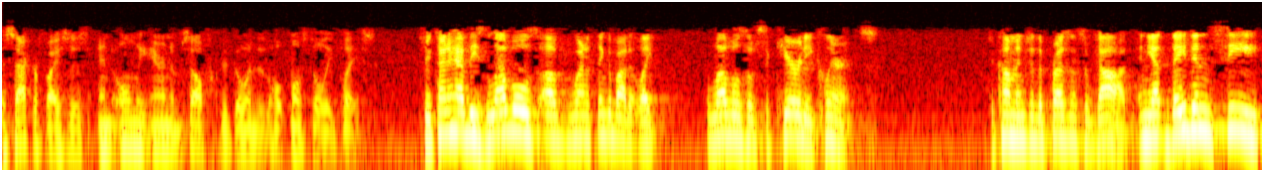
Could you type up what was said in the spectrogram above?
the sacrifices, and only Aaron himself could go into the most holy place. So you kind of have these levels of, you want to think about it like levels of security clearance to come into the presence of God. And yet they didn't see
